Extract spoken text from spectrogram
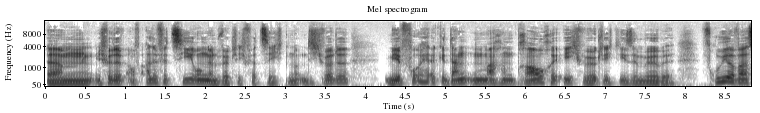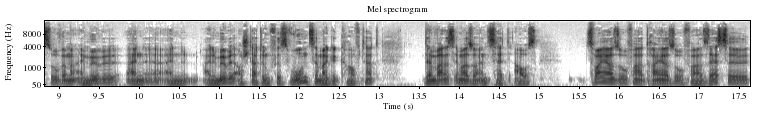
Ähm, ich würde auf alle Verzierungen wirklich verzichten und ich würde mir vorher Gedanken machen, brauche ich wirklich diese Möbel? Früher war es so, wenn man ein Möbel, eine, eine, eine Möbelausstattung fürs Wohnzimmer gekauft hat, dann war das immer so ein Set aus Zweiersofa, Dreiersofa, Sessel,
